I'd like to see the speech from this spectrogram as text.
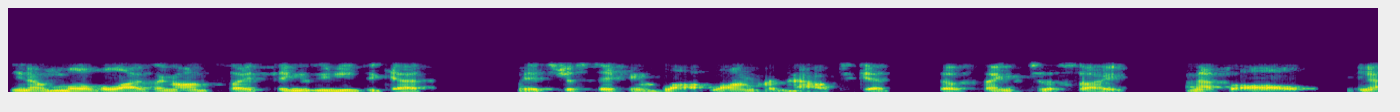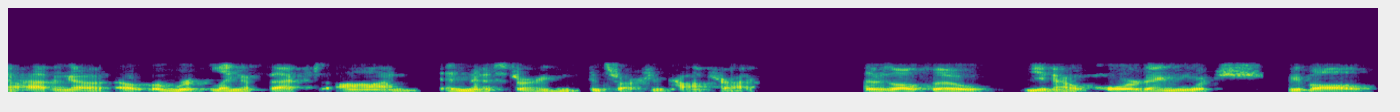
you know, mobilizing on site, things you need to get. It's just taking a lot longer now to get those things to the site. And that's all, you know, having a, a rippling effect on administering construction contracts. There's also, you know, hoarding, which we've all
